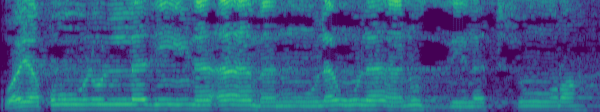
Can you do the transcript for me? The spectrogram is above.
ويقول الذين آمنوا لولا نزلت سورة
